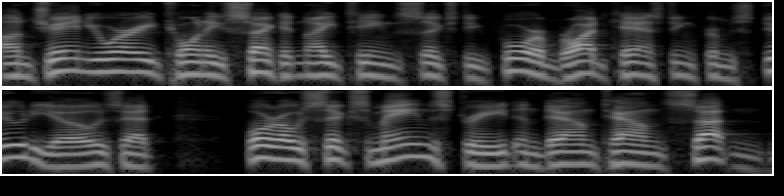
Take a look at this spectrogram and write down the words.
on January 22, 1964, broadcasting from studios at 406 Main Street in downtown Sutton.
